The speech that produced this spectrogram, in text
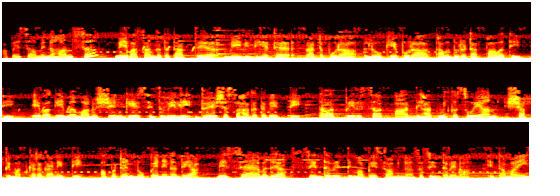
අපේ ස්වාමීන් වහන්ස මේ වසංගත తত্ত্বය මේ විදිහට රට පුරා ලෝකයේ පුරා තව දුරටත් පවතිද්දී ඒ වගේම මිනිස්යන්ගේ සිතුවිලි ද්වේෂ සහගත වෙද්දී තවත් පිරිසක් ආධ්‍යාත්මික සොයන් ශක්තිමත් කරගනිති අපට නොපෙනෙන දෙයක් මේ සෑම දෙයක් සිද්ධ වෙද්දිම අපේ ස්වාමීන් වහන්ස සිද්ධ වෙනවා. ඒ තමයි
